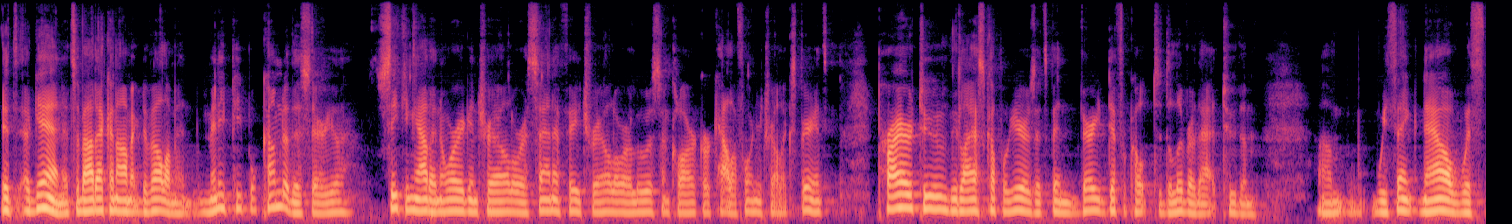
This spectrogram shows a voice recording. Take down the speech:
It, again, it's about economic development. Many people come to this area seeking out an Oregon Trail or a Santa Fe Trail or a Lewis and Clark or California Trail experience. Prior to the last couple years, it's been very difficult to deliver that to them. Um, we think now with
